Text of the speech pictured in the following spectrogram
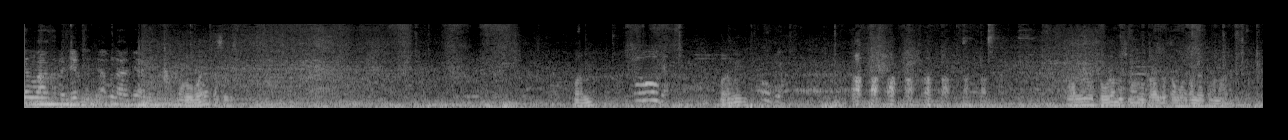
हो गया कैसे मन मन मन में थोड़ा मैं सामान निकाल देता हूँ मौसम लेते हैं हमारे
